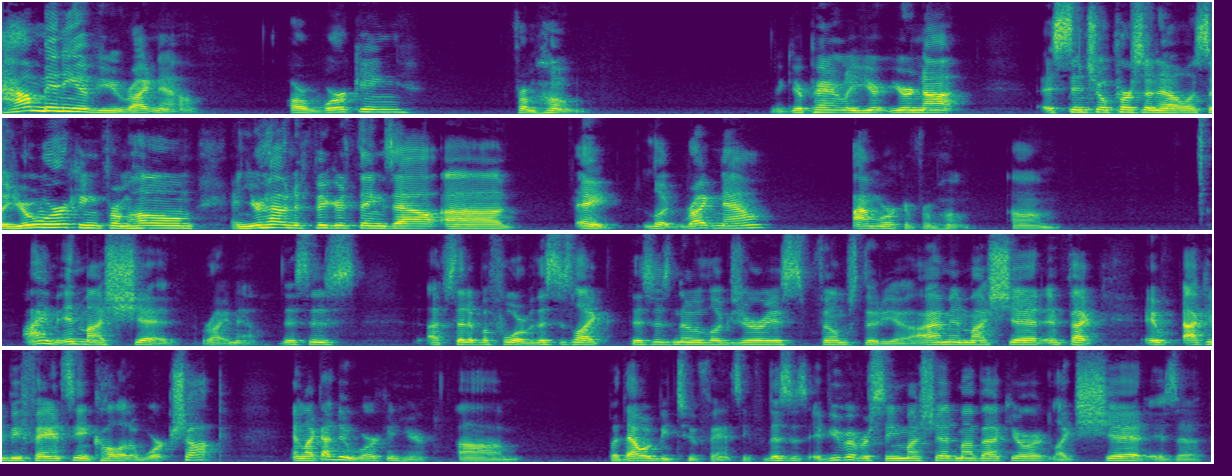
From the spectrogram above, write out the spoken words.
how many of you right now are working from home? Like you're apparently you're you're not essential personnel, and so you're working from home and you're having to figure things out. Uh, hey, look, right now, I'm working from home. Um, I'm in my shed right now. This is I've said it before, but this is like this is no luxurious film studio. I'm in my shed. In fact, it, I could be fancy and call it a workshop, and like I do work in here. Um, but that would be too fancy. This is if you've ever seen my shed, in my backyard, like shed is a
